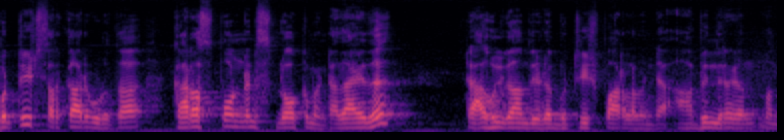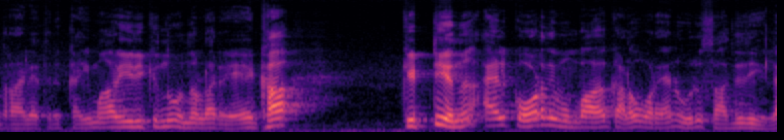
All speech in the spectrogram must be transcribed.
ബ്രിട്ടീഷ് സർക്കാർ കൊടുത്ത കറസ്പോണ്ടൻസ് ഡോക്യുമെന്റ് അതായത് രാഹുൽ ഗാന്ധിയുടെ ബ്രിട്ടീഷ് പാർലമെന്റ് ആഭ്യന്തര മന്ത്രാലയത്തിന് കൈമാറിയിരിക്കുന്നു എന്നുള്ള രേഖ കിട്ടിയെന്ന് അയാൾ കോടതി മുമ്പാകെ കളവ് പറയാൻ ഒരു സാധ്യതയില്ല.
